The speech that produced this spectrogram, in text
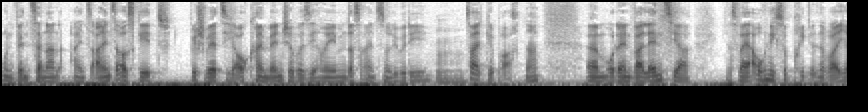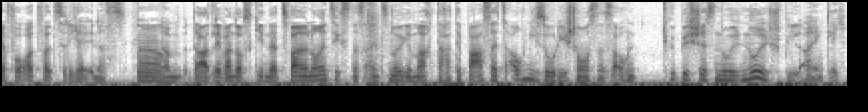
Und wenn es dann an 1-1 ausgeht, beschwert sich auch kein Mensch, aber sie haben eben das 1-0 über die mhm. Zeit gebracht. Ne? Ähm, oder in Valencia, das war ja auch nicht so prickelnd, da war ich ja vor Ort, falls du dich erinnerst. Ja. Ähm, da hat Lewandowski in der 92. das 1-0 gemacht, da hatte Barca jetzt auch nicht so die Chancen. Das ist auch ein typisches 0-0-Spiel eigentlich.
